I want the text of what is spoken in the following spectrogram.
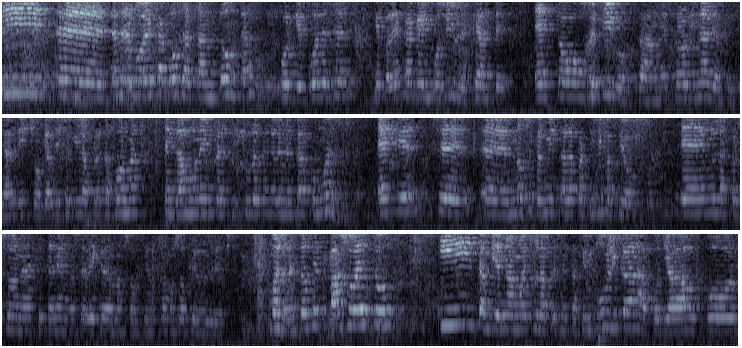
Y eh, tenemos esa cosa tan tonta porque puede ser que parezca que es imposible que ante estos objetivos tan extraordinarios que se han dicho, que han dicho aquí las plataformas, tengamos una infraestructura tan elemental como esa. Es que se, eh, no se permita la participación en las personas que tenemos esa de que además socios, somos socios de derecho. Bueno, entonces paso esto y también nos hemos hecho una presentación pública apoyados por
